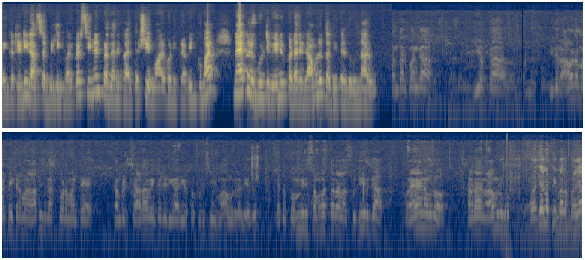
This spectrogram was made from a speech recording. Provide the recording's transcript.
వెంకటరెడ్డి రాష్ట్ర బిల్డింగ్ వర్కర్స్ యూనియన్ ప్రధాన కార్యదర్శి మారగొని ప్రవీణ్ కుమార్ నాయకులు గుంటి వేణుకడారి రాములు తదితరులు ఉన్నారు. సందర్భంగా ఈ యొక్క ఇది రావడం అంటే ఇక్కడ మన ఆఫీస్ కట్టుకోవడం అంటే కంప్లీట్ చాడా వెంకటరెడ్డి గారి యొక్క కృషి మామూలుగా లేదు. గత తొమ్మిది సంవత్సరాల సుదీర్ఘ ప్రయాణంలో కడా రాములు ప్రజలకు ఇవాళ ప్రజా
